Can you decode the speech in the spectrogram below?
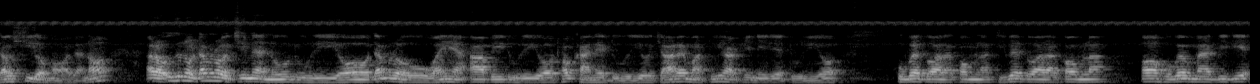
ရောက်ရှိတော့မှာပါဗျာနော်အဲ့တော့ဥစဉ်တော့တက်မတော်ချင်းမြတ်နိုးတူတွေရောတက်မတော်ကိုဝိုင်းရန်အားပေးတူတွေရောထောက်ခံတဲ့တူတွေရောဂျားထဲမှာတွေးရဖြစ်နေတဲ့တူတွေရောဟိုဘက်သွားတာကောင်းမလားဒီဘက်သွားတာကောင်းမလားအော်ဟိုဘက်မှာ PDF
